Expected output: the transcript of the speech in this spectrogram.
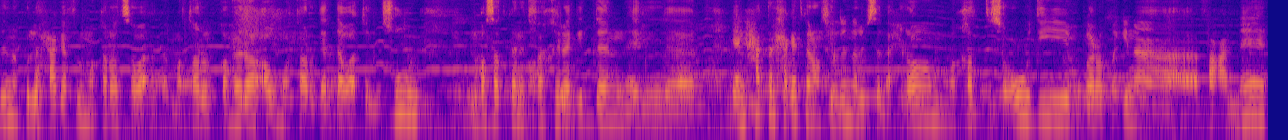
لنا كل حاجة في المطارات سواء مطار القاهرة أو مطار جدة وقت الوصول. الباصات كانت فاخرة جدا يعني حتى الحاجات كانوا عاطين لنا لبس الإحرام خط سعودي مجرد ما جينا فعلناه.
